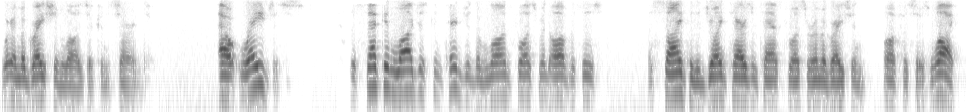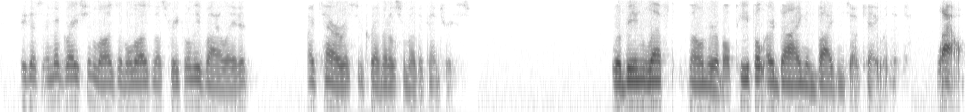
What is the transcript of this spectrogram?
where immigration laws are concerned? Outrageous. The second largest contingent of law enforcement officers assigned to the Joint Terrorism Task Force are immigration officers. Why? Because immigration laws are the laws most frequently violated by terrorists and criminals from other countries. We're being left vulnerable. People are dying and Biden's okay with it. Wow.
